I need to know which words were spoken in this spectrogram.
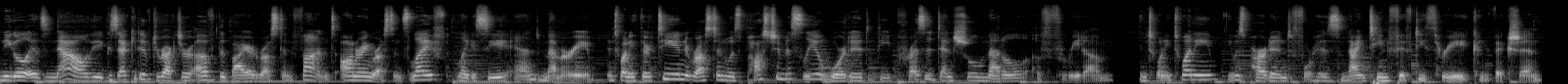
Naegle is now the executive director of the Bayard Rustin Fund, honoring Rustin's life, legacy, and memory. In 2013, Rustin was posthumously awarded the Presidential Medal of Freedom. In 2020, he was pardoned for his 1953 conviction.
